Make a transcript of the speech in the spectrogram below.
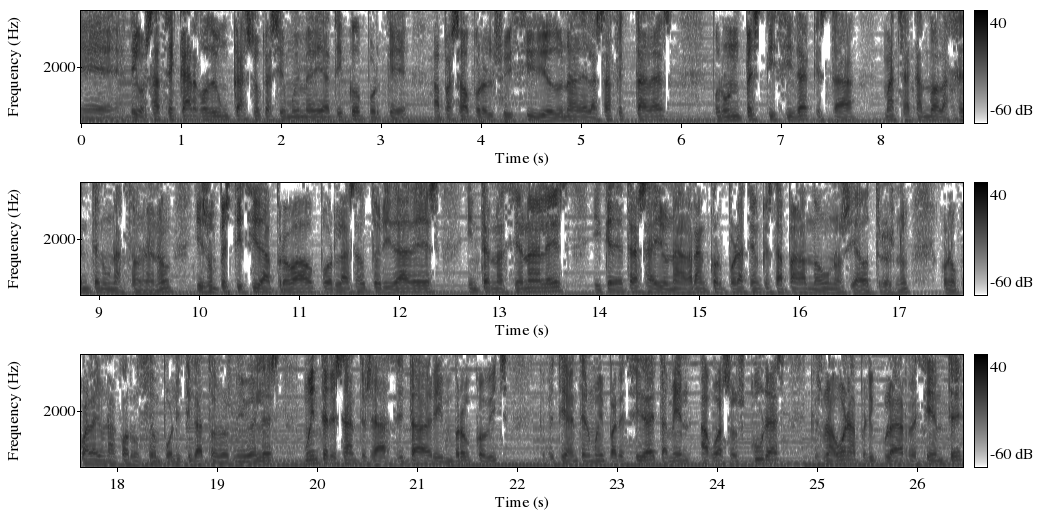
eh, digo, se hace cargo de un caso que ha sido muy mediático porque ha pasado por el suicidio de una de las afectadas por un pesticida que está machacando a la gente en una zona, ¿no? Y es un pesticida aprobado por las autoridades internacionales y que detrás hay una gran corporación que está pagando a unos y a otros, ¿no? Con lo cual hay una corrupción política a todos los niveles muy interesante. O sea, ha citado a Erin Bronkovich, que efectivamente es muy parecida, y también Aguas Oscuras, que es una buena película reciente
